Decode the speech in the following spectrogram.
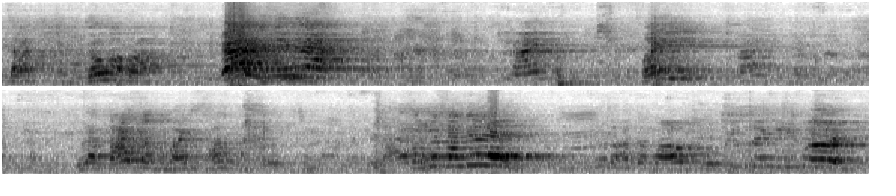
अरे मेहंदीचा हात ठेवतो बाबा काय? निघ्या. काय? माई काय? तुला काय सांगू माई सांग सगळं सांगेल आता भाव पोचीच नाही मी पण.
